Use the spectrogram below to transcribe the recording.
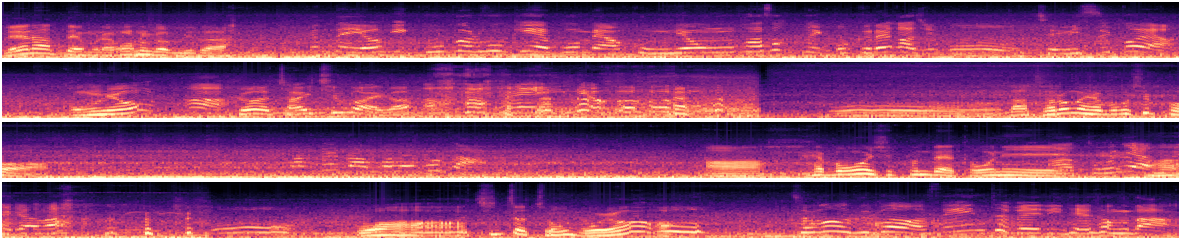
레나 때문에 오는 겁니다 근데 여기 구글 후기에 보면 공룡 화석도 있고 그래가지고 재밌을 거야. 공룡? 어. 그거 자기 친구 아이가? 아이고. 오나 저런 거 해보고 싶어 딴데도 한번 해보자. 아 해보고 싶은데 돈이 아 돈이 안 되려나? 오. 와 진짜 저거 뭐야? 저거 그거 세인트베리 대성당.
